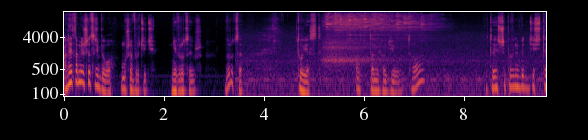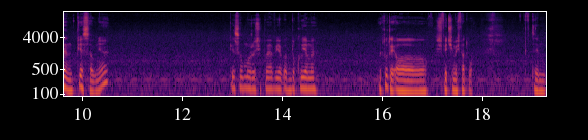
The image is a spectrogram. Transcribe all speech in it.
Ale tam jeszcze coś było. Muszę wrócić. Nie wrócę już. Wrócę. Tu jest. O to mi chodziło. To? A to jeszcze powinien być gdzieś ten pieseł, nie? Pieseł może się pojawi jak odblokujemy. Jak tutaj, o, świecimy światło. W tym,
